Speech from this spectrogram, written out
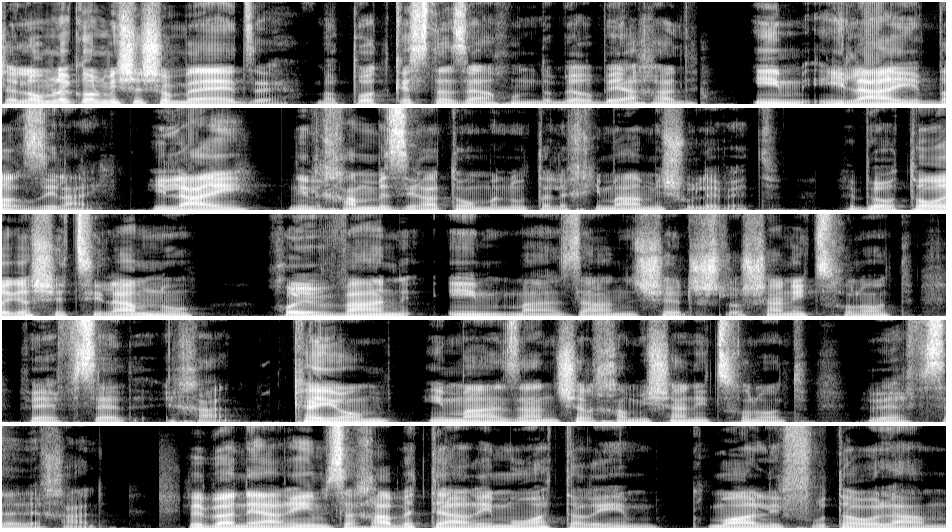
שלום לכל מי ששומע את זה. בפודקאסט הזה אנחנו נדבר ביחד עם אילי ברזילי. אילי נלחם בזירת האומנות הלחימה המשולבת, ובאותו רגע שצילמנו, חובבן עם מאזן של שלושה ניצחונות והפסד אחד. כיום עם מאזן של חמישה ניצחונות והפסד אחד. ובנערים זכה בתארים מועטרים, כמו אליפות העולם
